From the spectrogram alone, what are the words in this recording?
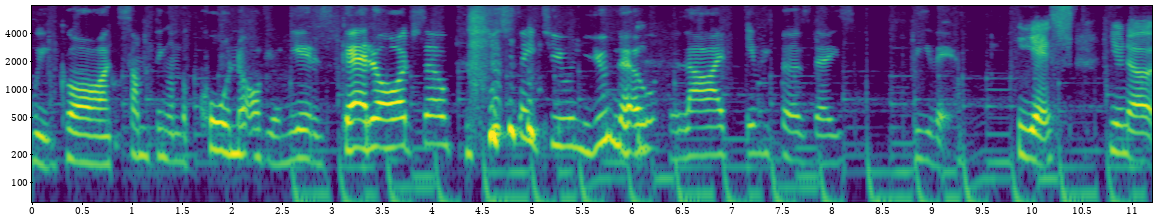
We got something on the corner of your nearest garage. So just stay tuned. You know, live every Thursdays. Be there. Yes, you know,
